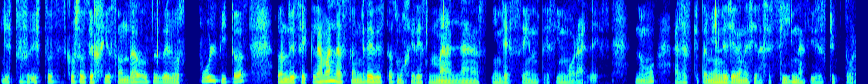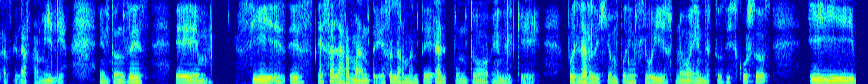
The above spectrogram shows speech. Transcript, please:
estos, estos discursos de odio son dados desde los púlpitos, donde se clama la sangre de estas mujeres malas, indecentes, inmorales, ¿no? A las que también les llegan a decir asesinas y destructoras de la familia. Entonces, eh, Sí, es, es, alarmante, es alarmante al punto en el que pues la religión puede influir, ¿no? En estos discursos y,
